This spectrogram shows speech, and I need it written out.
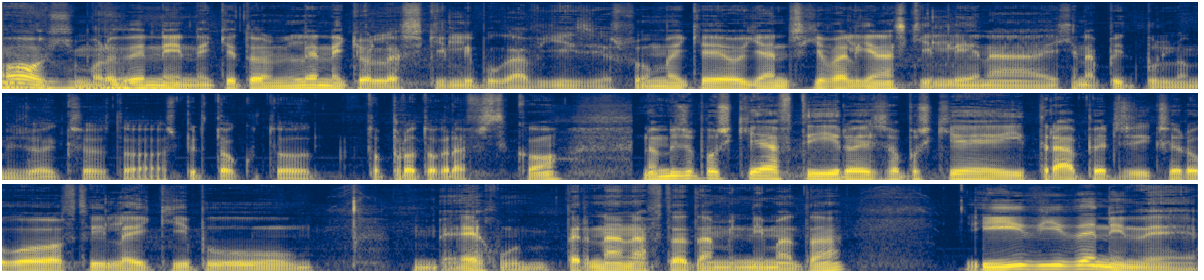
Όχι μωρέ δεν είναι και τον λένε κιόλας σκυλί που γαυγίζει ας πούμε και ο Γιάννης είχε βάλει ένα σκυλί, ένα, έχει ένα pitbull νομίζω έξω το σπιρτόκου το, το πρώτο γραφιστικό. Νομίζω πως και αυτοί οι ήρωες όπως και οι τράπερζοι ξέρω εγώ αυτοί οι λαϊκοί που έχουν, περνάνε αυτά τα μηνύματα οι ίδιοι δεν είναι,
